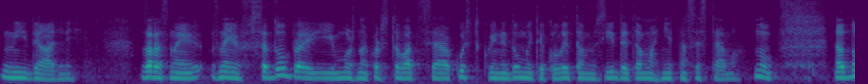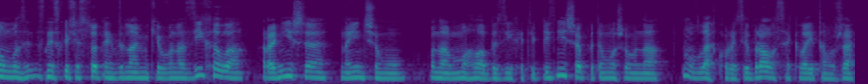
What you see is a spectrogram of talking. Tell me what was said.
не ідеальний. Зараз з нею, все добре і можна користуватися акустикою і не думайте, коли там з'їде та магнітна система. Ну, на одному з низькочастотних динаміків вона з'їхала раніше, на іншому вона могла би з'їхати пізніше, тому що вона ну, легко розібралася, клей там вже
